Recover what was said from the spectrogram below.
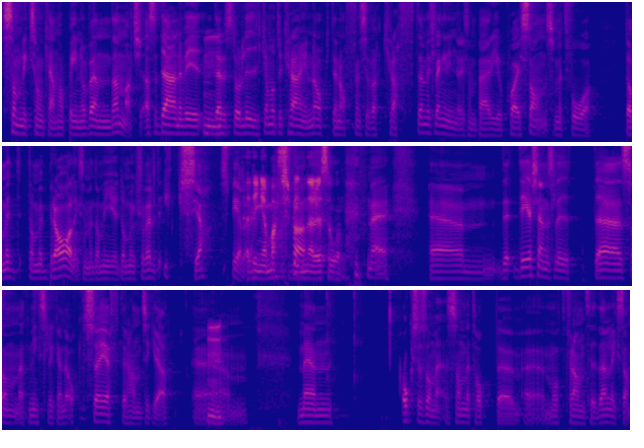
som liksom kan hoppa in och vända en match. Alltså där när vi, mm. där det står lika mot Ukraina och den offensiva kraften vi slänger in liksom Berg och Quaison som är två de är, de är bra liksom, men de är, de är också väldigt yxiga spelare. Det är inga matchvinnare så. Nej. Um, det, det känns lite som ett misslyckande också i efterhand tycker jag. Um, mm. Men också som, som ett hopp uh, mot framtiden liksom.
